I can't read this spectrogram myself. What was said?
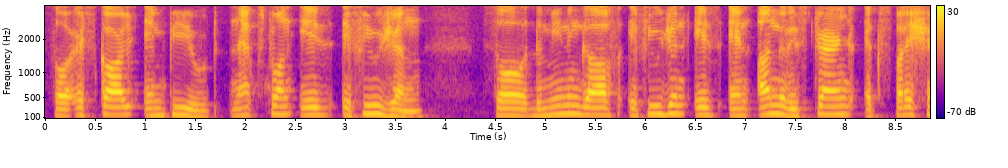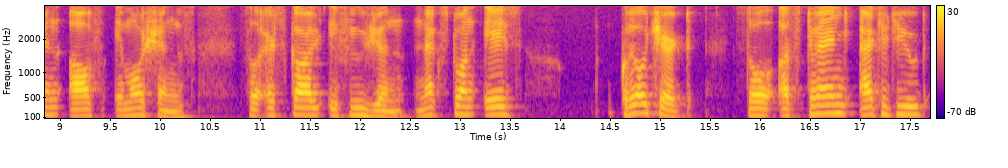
So it's called impute. Next one is effusion. So the meaning of effusion is an unrestrained expression of emotions. So it's called effusion. Next one is crotchet. So a strange attitude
